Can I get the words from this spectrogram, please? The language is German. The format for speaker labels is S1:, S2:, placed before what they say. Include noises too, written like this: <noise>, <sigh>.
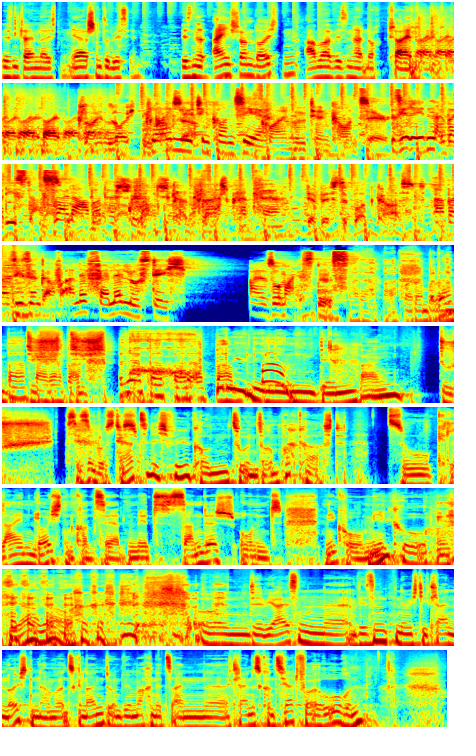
S1: Wir sind klein leuchten. Ja, schon so ein bisschen. Wir sind eigentlich schon leuchten, aber wir sind halt noch klein. Klein, klein, klein,
S2: klein. Klein leuchten
S3: Kleinleuchtenkonzert.
S2: Kleinleuchtenkonzert.
S3: Sie reden über die Stars. Zwei Labertaschen. Quatschköpfe. Quatschköpfe.
S2: Der beste Podcast.
S3: Aber sie sind auf alle Fälle lustig. Also meistens.
S4: Sie sind lustig.
S1: Herzlich willkommen zu unserem Podcast.
S4: Zu kleinen Leuchtenkonzerten mit Sandesh und Nico. Mir-
S1: Nico. Ja, <laughs> genau. Und äh, wir heißen, äh, wir sind nämlich die kleinen Leuchten, haben wir uns genannt. Und wir machen jetzt ein äh, kleines Konzert für eure Ohren.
